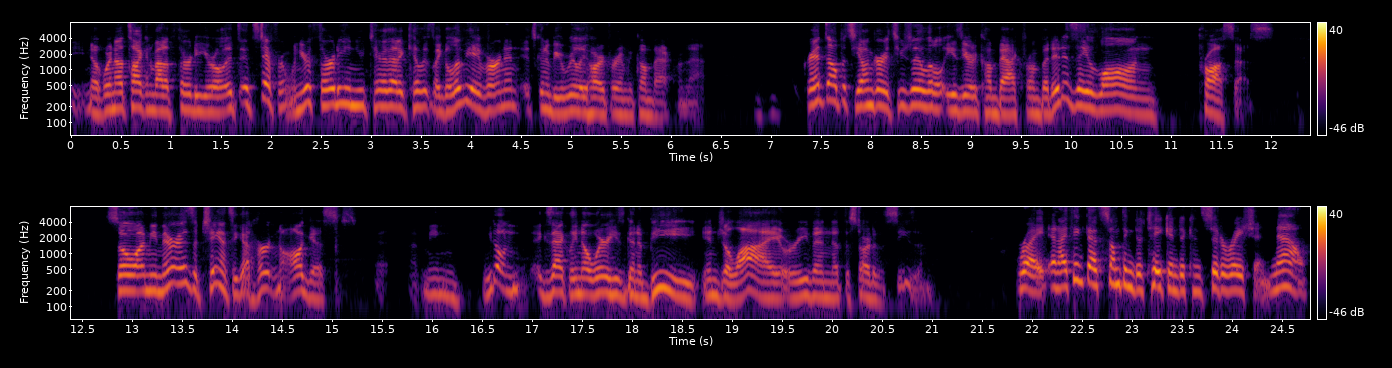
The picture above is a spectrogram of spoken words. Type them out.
You know, we're not talking about a 30 year old. It's, it's different. When you're 30 and you tear that Achilles, like Olivier Vernon, it's going to be really hard for him to come back from that. Mm-hmm. Grant Delpit's younger. It's usually a little easier to come back from, but it is a long process. So, I mean, there is a chance he got hurt in August. I mean, we don't exactly know where he's going to be in July or even at the start of the season. Right. And I think that's something to take into consideration. Now,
